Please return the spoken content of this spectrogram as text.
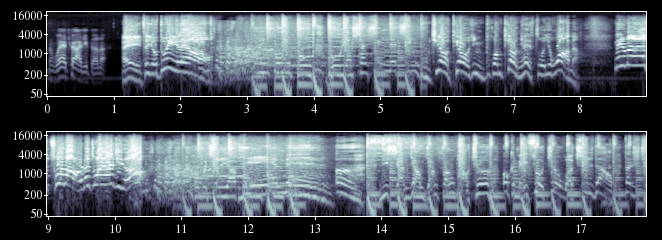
那我也跳下去得了。哎，这就对了。你就要跳下去，你不光跳，你还得说句话呢。那什么搓澡的抓点紧啊！你想要洋房跑车？OK，没错，这我知道，但是请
